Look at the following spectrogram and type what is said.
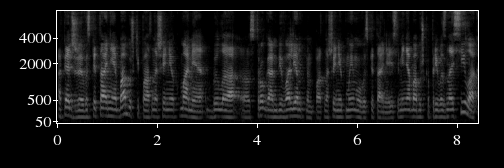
Опять же, воспитание бабушки по отношению к маме было э, строго амбивалентным по отношению к моему воспитанию. Если меня бабушка превозносила,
